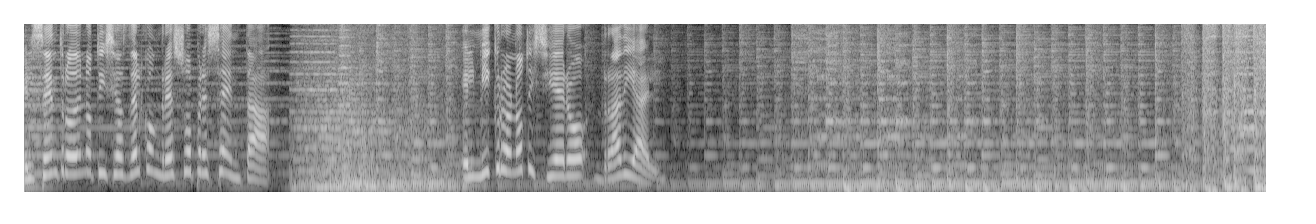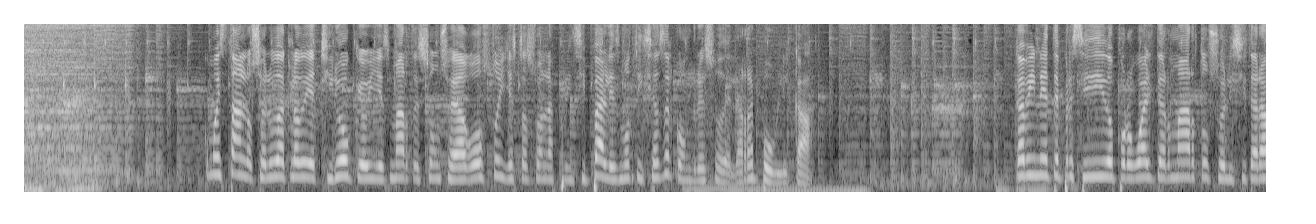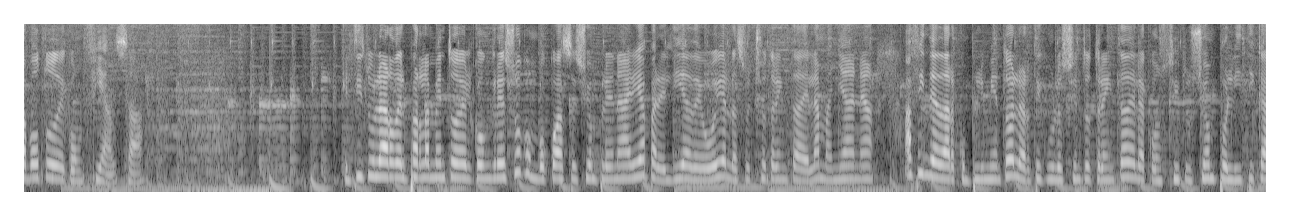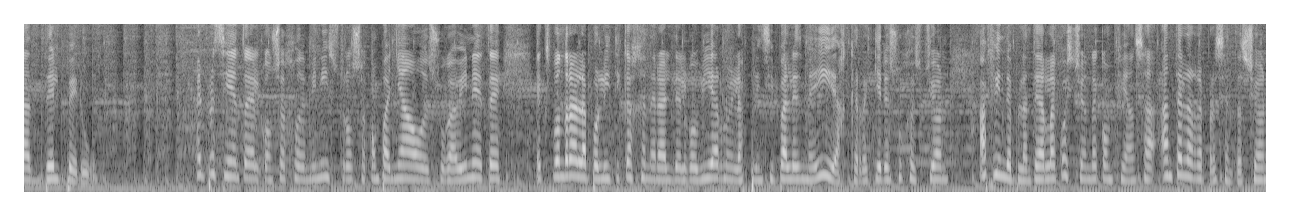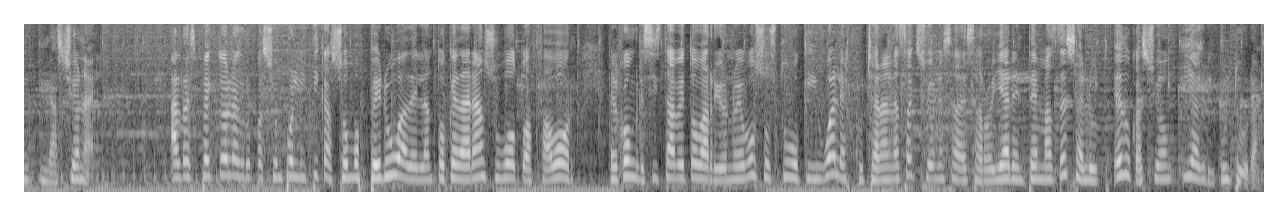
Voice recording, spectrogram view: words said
El Centro de Noticias del Congreso presenta el micro noticiero radial. ¿Cómo están? Los saluda Claudia Chiroque. Hoy es martes 11 de agosto y estas son las principales noticias del Congreso de la República. Gabinete presidido por Walter Marto solicitará voto de confianza. El titular del Parlamento del Congreso convocó a sesión plenaria para el día de hoy a las 8.30 de la mañana a fin de dar cumplimiento al artículo 130 de la Constitución Política del Perú. El presidente del Consejo de Ministros, acompañado de su gabinete, expondrá la política general del gobierno y las principales medidas que requiere su gestión a fin de plantear la cuestión de confianza ante la representación nacional. Al respecto, la agrupación política Somos Perú adelantó que darán su voto a favor. El congresista Beto Barrio Nuevo sostuvo que igual escucharán las acciones a desarrollar en temas de salud, educación y agricultura.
